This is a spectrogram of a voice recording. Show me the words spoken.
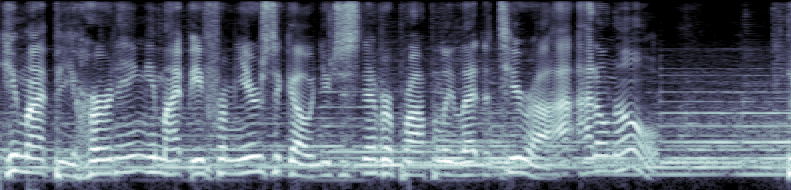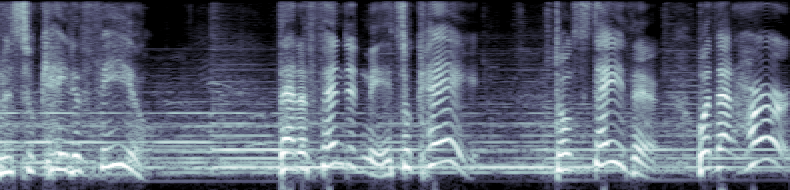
You might be hurting, it might be from years ago, and you just never properly let a tear out. I, I don't know. But it's okay to feel. That offended me. It's okay. Don't stay there. But that hurt,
